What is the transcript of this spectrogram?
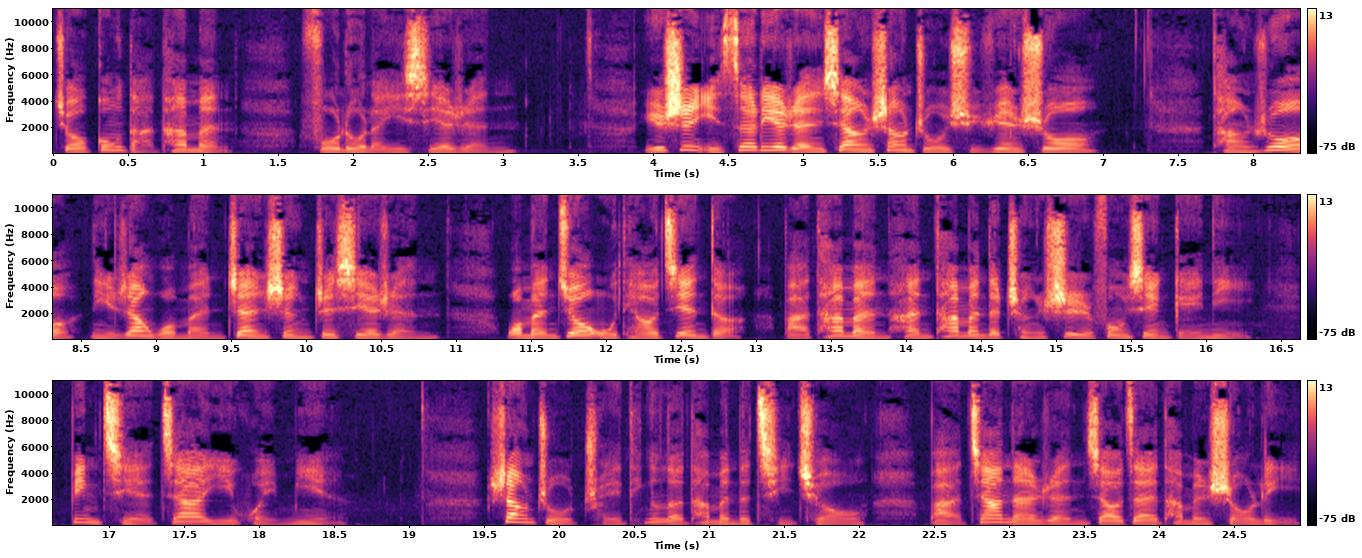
就攻打他们，俘虏了一些人。于是以色列人向上主许愿说：“倘若你让我们战胜这些人，我们就无条件的。”把他们和他们的城市奉献给你，并且加以毁灭。上主垂听了他们的祈求，把迦南人交在他们手里。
